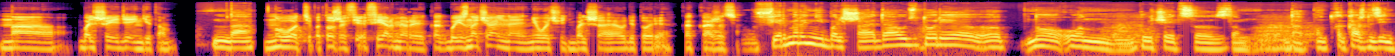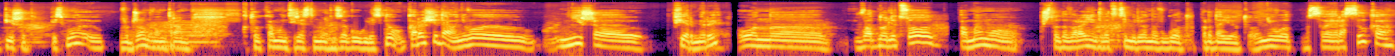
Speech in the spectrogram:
на большие деньги там да. Ну вот, типа тоже фермеры, как бы изначально не очень большая аудитория, как кажется. Фермеры небольшая, да, аудитория, э, но он, получается, там, да, он каждый день пишет письмо в Джон Ван Трамп, кто кому интересно, можно загуглить. Ну, короче, да, у него ниша фермеры, он э, в одно лицо, по-моему, что-то в районе 20 миллионов в год продает. У него своя рассылка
